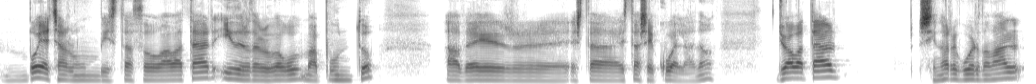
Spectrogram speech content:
voy a echar un vistazo a Avatar y desde luego me apunto a ver eh, esta, esta secuela, ¿no? Yo Avatar, si no recuerdo mal,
